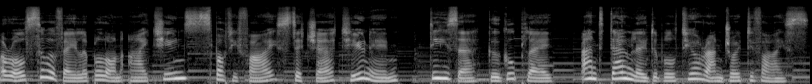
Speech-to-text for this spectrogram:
are also available on iTunes, Spotify, Stitcher, TuneIn, Deezer, Google Play, and downloadable to your Android device.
